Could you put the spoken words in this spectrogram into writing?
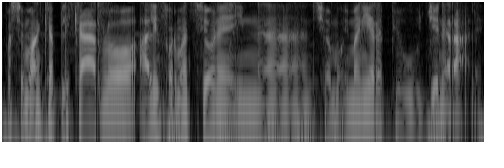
possiamo anche applicarlo all'informazione in, diciamo, in maniera più generale.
